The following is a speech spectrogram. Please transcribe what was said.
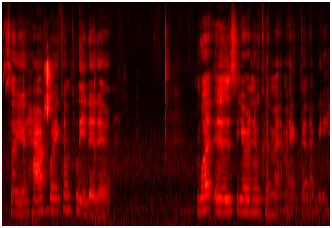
So you halfway completed it. What is your new commitment gonna be?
